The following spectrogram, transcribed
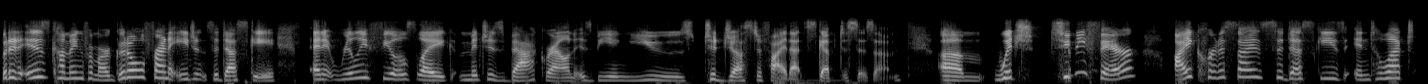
but it is coming from our good old friend Agent Sadusky and it really feels like Mitch's background is being used to justify that skepticism. Um, which, to be fair, I criticize Sadusky's intellect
